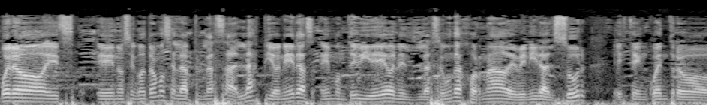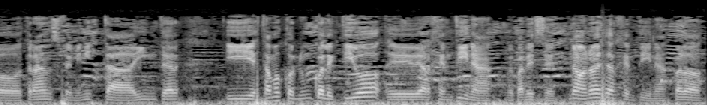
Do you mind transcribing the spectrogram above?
Bueno, es, eh, nos encontramos en la Plaza Las Pioneras en Montevideo en el- la segunda jornada de Venir al Sur, este encuentro trans feminista inter. Y estamos con un colectivo eh, de Argentina, me parece. No, no es de Argentina, perdón.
